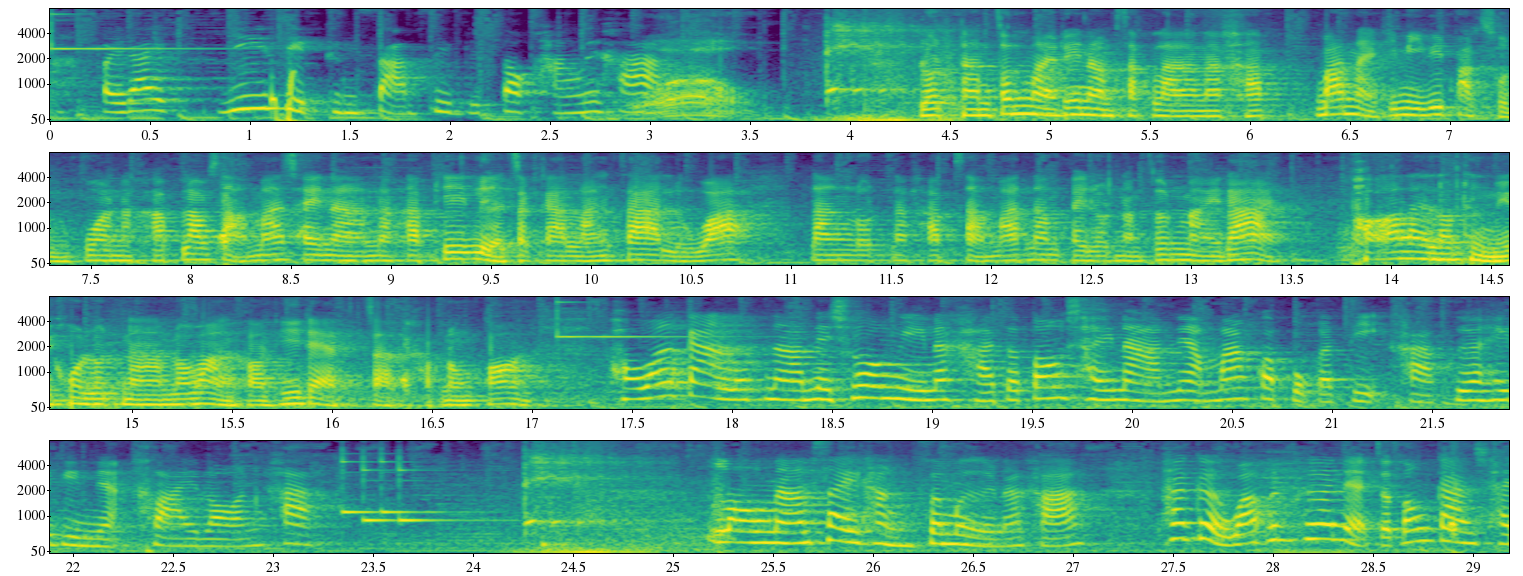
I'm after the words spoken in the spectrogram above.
ำไปได้ 20-30 ลิตรต่อครั้งเลยค่ะรดน้ำต้นไม้ด้วยน้ำซักล้างนะครับ บ้านไหนที่มีวิผักสวนครัวนะครับ เราสามารถใช้น้ำนะครับที่เหลือจากการล้างจานหรือว่าล้างรถนะครับ สามารถนำไปรดน้ำต้นไม้ได้ เพราะอะไรเราถึงไม่ควรรดน้ำระหว่างตอนที่แดดจัดครับน้องป้อน เพราะว่าการลดน้ำในช่วงนี้นะคะ จะต้องใช้น้ำเนี่ยมากกว่าปกติค่ะ เพื่อให้ดินเนี่ยคลายร้อนค่ะ ลองน้ำใส่ถังเสมอนะคะ ถ้าเกิดว่าเพื่อนๆเนี่ยจะต้องการใช้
